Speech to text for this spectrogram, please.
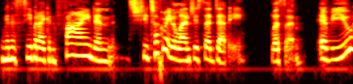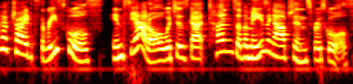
I'm going to see what I can find. And she took me to lunch. She said, Debbie, listen, if you have tried three schools in Seattle, which has got tons of amazing options for schools,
